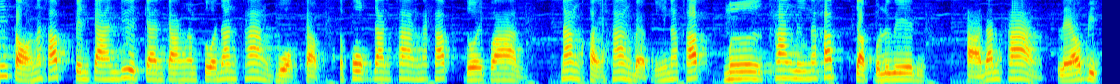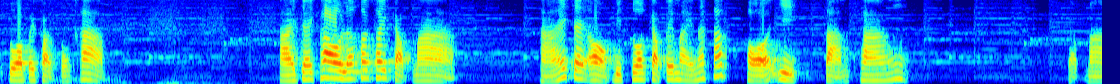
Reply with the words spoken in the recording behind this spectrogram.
ที่สองนะครับเป็นการยืดแกนกลางลำตัวด้านข้าง บวกกับสะโพกด้านข้างนะครับ โดยการนั่งไขว่ห้างแบบนี้นะครับ มือข้างหนึงนะครับ จับบริเวณขาด้านข้าง แล้วบิดตัวไปฝั่งตรงข้าม หายใจเข้าแล้วค่อยๆกลับมา หายใจออกบิดตัวกลับไปใหม่นะครับ ขออีก สามครั้ง กลับมา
